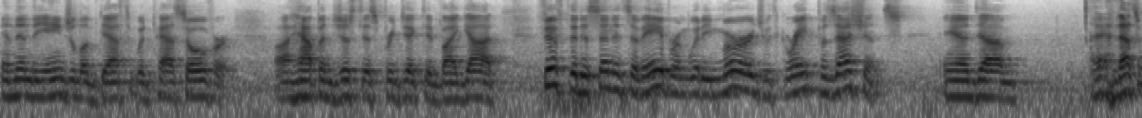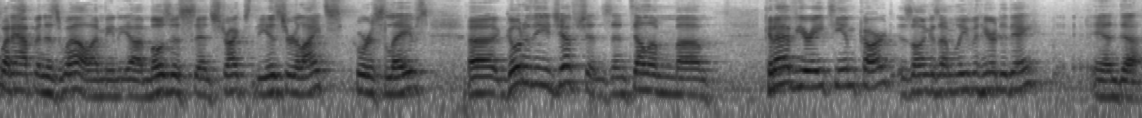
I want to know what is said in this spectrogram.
and then the angel of death would pass over. Uh, happened just as predicted by God. Fifth, the descendants of Abram would emerge with great possessions. And, um, that's what happened as well. I mean, uh, Moses instructs the Israelites who are slaves uh, go to the Egyptians and tell them um, can I have your ATM card as long as I'm leaving here today? And uh,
